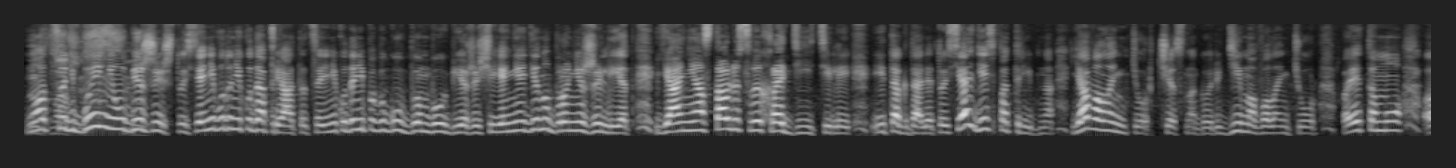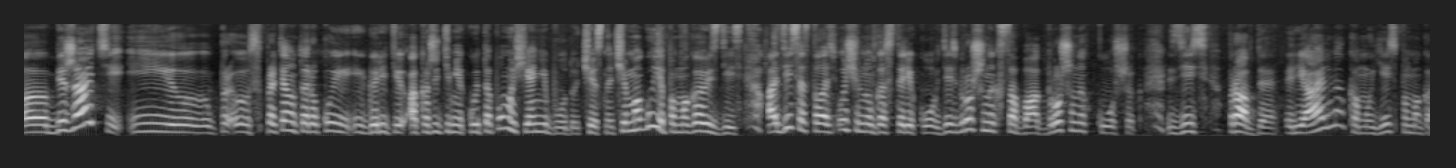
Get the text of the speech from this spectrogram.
Но от судьбы не убежишь. То есть я не буду никуда прятаться, я никуда не побегу в бомбоубежище, я не одену бронежилет, я не оставлю своих родителей и так далее. То есть я здесь потребна. Я волонтер, честно говорю. Дима волонтер. Поэтому э, бежать и э, пр- с протянутой рукой и говорить, окажите мне какую-то помощь, я не буду, честно. Чем могу, я помогаю здесь. А здесь осталось очень много стариков, здесь брошенных собак, брошенных кошек. Здесь, правда, реально кому есть помогать.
